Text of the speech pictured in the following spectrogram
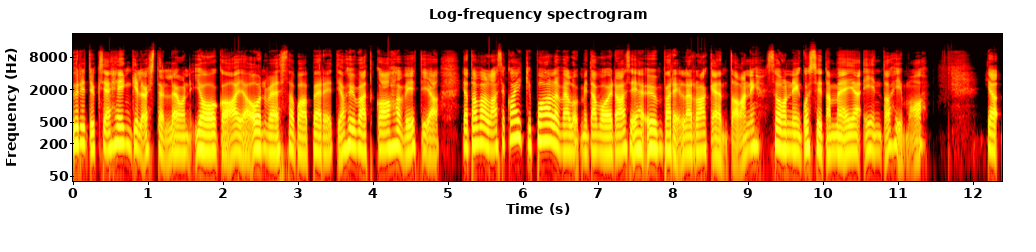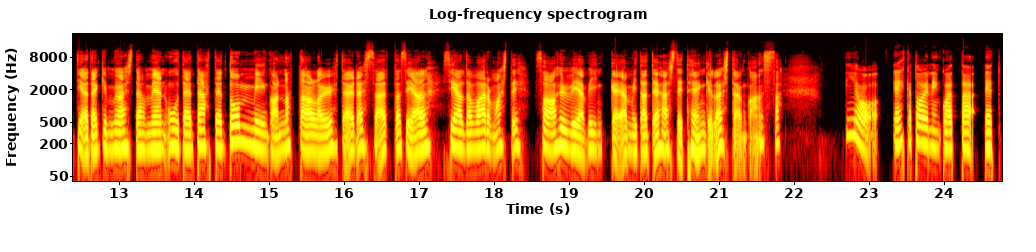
yrityksen henkilöstölle on joogaa ja on vessapaperit ja hyvät kahvit ja, ja tavallaan se kaikki palvelu, mitä voidaan siihen ympärille rakentaa, niin se on niin kuin sitä meidän intohimoa. Ja tietenkin myös tähän meidän uuteen tähteen Tommiin kannattaa olla yhteydessä, että siellä, sieltä varmasti saa hyviä vinkkejä, mitä tehdä sitten henkilöstön kanssa. Joo, ehkä toi, niin kuin, että, että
